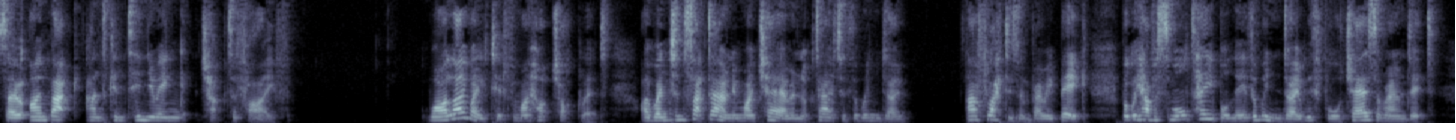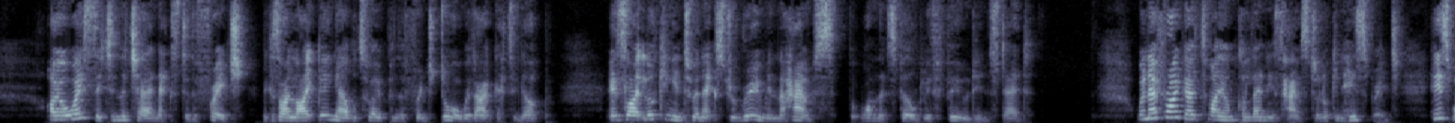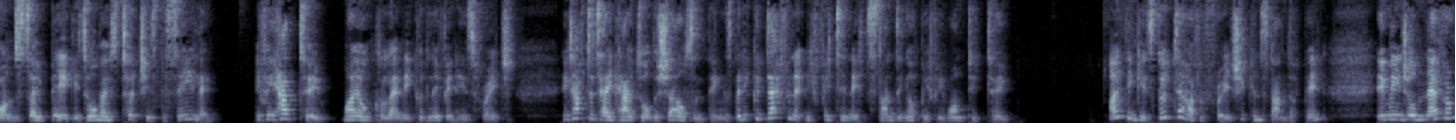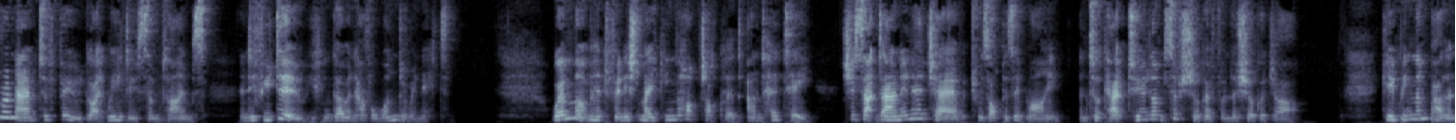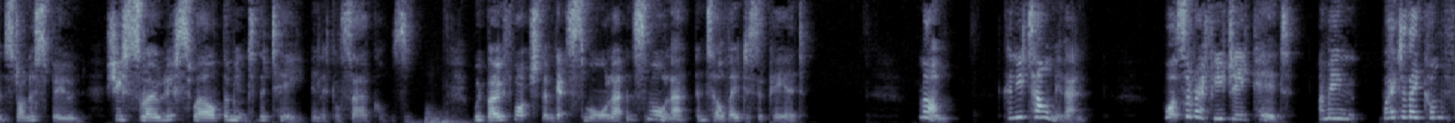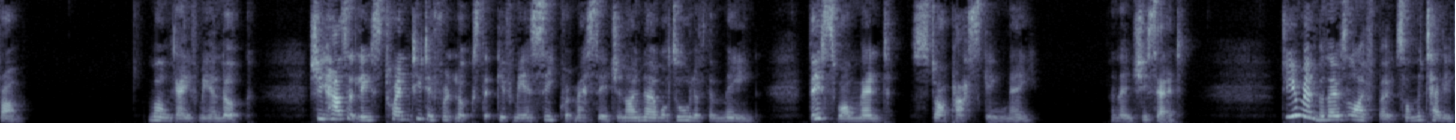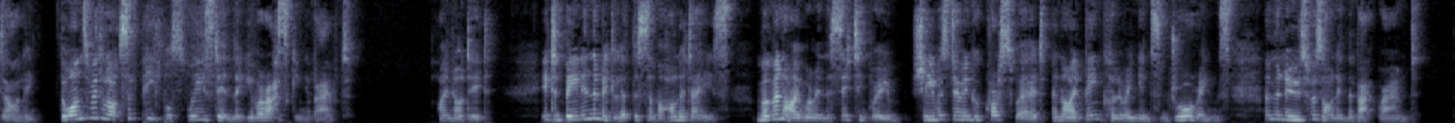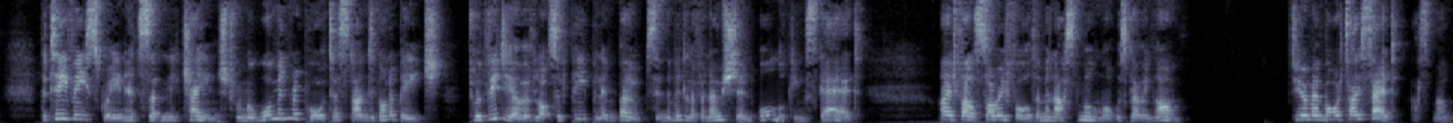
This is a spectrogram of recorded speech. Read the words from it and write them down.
So I'm back and continuing chapter 5. While I waited for my hot chocolate, I went and sat down in my chair and looked out of the window. Our flat isn't very big, but we have a small table near the window with four chairs around it. I always sit in the chair next to the fridge because I like being able to open the fridge door without getting up. It's like looking into an extra room in the house, but one that's filled with food instead. Whenever I go to my Uncle Lenny's house to look in his fridge, his one's so big it almost touches the ceiling. If he had to, my Uncle Lenny could live in his fridge. He'd have to take out all the shelves and things, but he could definitely fit in it standing up if he wanted to. I think it's good to have a fridge you can stand up in. It means you'll never run out of food like we do sometimes, and if you do, you can go and have a wander in it. When Mum had finished making the hot chocolate and her tea, she sat down in her chair, which was opposite mine, and took out two lumps of sugar from the sugar jar. Keeping them balanced on a spoon, she slowly swirled them into the tea in little circles. We both watched them get smaller and smaller until they disappeared. Mum, can you tell me then? What's a refugee kid? I mean, where do they come from? Mum gave me a look. She has at least 20 different looks that give me a secret message, and I know what all of them mean. This one meant, stop asking me. And then she said, do you remember those lifeboats on the telly, darling? The ones with lots of people squeezed in that you were asking about? I nodded. It had been in the middle of the summer holidays. Mum and I were in the sitting room. She was doing a crossword and I'd been colouring in some drawings, and the news was on in the background. The TV screen had suddenly changed from a woman reporter standing on a beach to a video of lots of people in boats in the middle of an ocean, all looking scared. I had felt sorry for them and asked Mum what was going on. Do you remember what I said? asked Mum.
